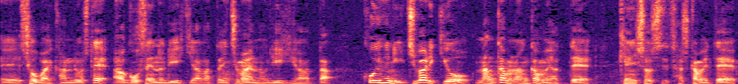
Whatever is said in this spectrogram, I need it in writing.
え、商売完了してあ5000円の利益上がった1万円の利益が上がった。こういうふうに1馬力を何回も何回もやって検証して確かめて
